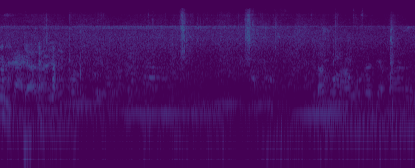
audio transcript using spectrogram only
Estamos a una llamada.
